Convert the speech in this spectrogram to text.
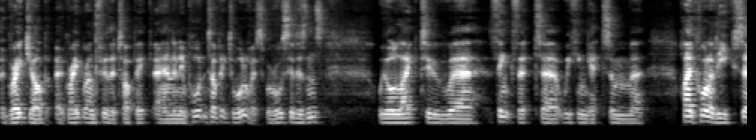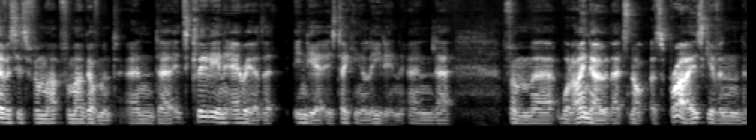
a, great job, a great run through the topic and an important topic to all of us. We're all citizens. We all like to uh, think that uh, we can get some uh, high quality services from, uh, from our government. And uh, it's clearly an area that India is taking a lead in. And uh, from what I know, that's not a surprise given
